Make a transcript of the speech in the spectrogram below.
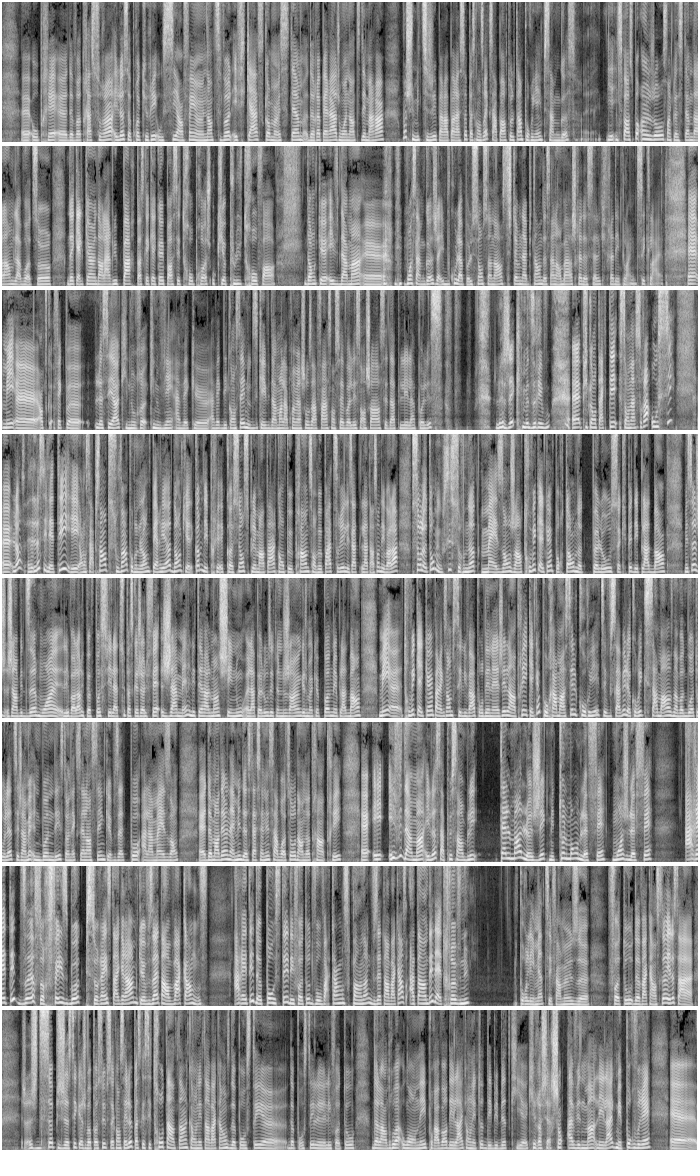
auprès de votre assureur. Et là, se procurer aussi, enfin, un antivol efficace comme un système de repérage ou un antidémarreurs. Moi, je suis mitigée par rapport à ça parce qu'on dirait que ça part tout le temps pour rien puis ça me gosse. Euh, il, ne se passe pas un jour sans que le système d'alarme de la voiture de quelqu'un dans la rue parte parce que quelqu'un est passé trop proche ou qu'il a plu trop fort. Donc, euh, évidemment, euh, moi, ça me gosse. J'aille beaucoup la pollution sonore. Si j'étais une habitante de Saint-Lambert, je serais de celle qui ferait des plaintes, c'est clair. mais en tout cas, fait que le CA qui nous, qui nous vient avec, avec des conseils nous dit qu'évidemment, la première chose à faire si on se fait voler son char, c'est d'appeler la police. Logique, me direz-vous. Euh, puis contacter son assureur aussi. Euh, là, c'est l'été et on s'absente souvent pour une longue période. Donc, il y a comme des précautions supplémentaires qu'on peut prendre si on veut pas attirer l'attention des voleurs sur le tour, mais aussi sur notre maison. Genre, trouver quelqu'un pour tondre notre pelouse, s'occuper des plates-bandes. Mais ça, j'ai envie de dire, moi, les voleurs, ils peuvent pas se fier là-dessus parce que je le fais jamais. Littéralement, chez nous, la pelouse est une jungle. Je m'occupe pas de mes plates-bandes. Mais euh, trouver quelqu'un, par exemple, c'est l'hiver pour déneiger l'entrée quelqu'un pour ramasser le vous savez, le courrier qui s'amasse dans votre boîte aux lettres, c'est jamais une bonne idée. C'est un excellent signe que vous n'êtes pas à la maison. Euh, demandez à un ami de stationner sa voiture dans notre entrée. Euh, et évidemment, et là, ça peut sembler tellement logique, mais tout le monde le fait. Moi, je le fais. Arrêtez de dire sur Facebook puis sur Instagram que vous êtes en vacances. Arrêtez de poster des photos de vos vacances pendant que vous êtes en vacances. Attendez d'être revenu pour les mettre, ces fameuses euh, photos de vacances-là. Et là, ça, je, dis ça, puis je sais que je vais pas suivre ce conseil-là parce que c'est trop tentant quand on est en vacances de poster, euh, de poster les, photos de l'endroit où on est pour avoir des likes. On est toutes des bibites qui, euh, qui recherchons avidement les likes. Mais pour vrai,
